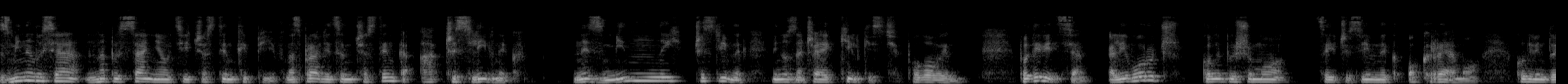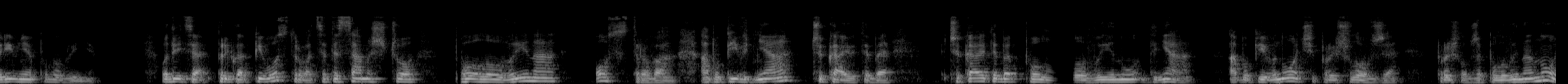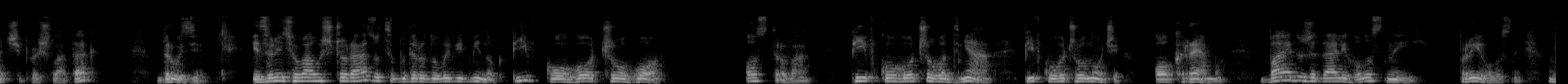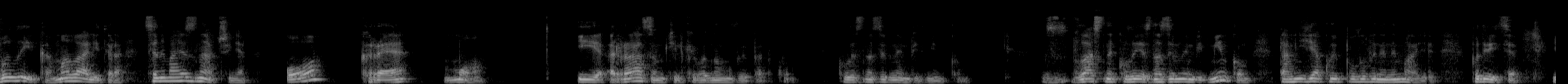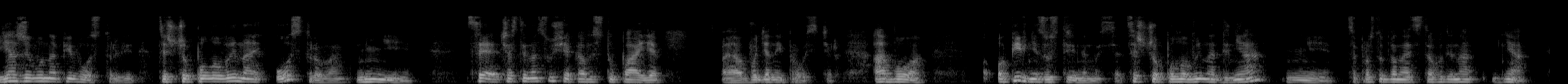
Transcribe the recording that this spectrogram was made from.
Змінилося написання оцієї частинки пів. Насправді це не частинка, а числівник. Незмінний числівник. Він означає кількість половин. Подивіться, ліворуч, коли пишемо цей числівник окремо, коли він дорівнює половині. От дивіться, приклад півострова це те саме, що половина острова або півдня чекаю тебе, чекаю тебе половину дня, або півночі пройшло вже, пройшло вже половина ночі пройшла, так? Друзі, і зверніть увагу, щоразу це буде родовий відмінок пів кого чого острова, пів кого чого дня, пів кого чого ночі, окремо. Байдуже далі голосний, приголосний, велика, мала літера. Це не має значення. Окремо. І разом тільки в одному випадку, коли з називним відмінком. Власне, коли з називним відмінком, там ніякої половини немає. Подивіться, я живу на півострові. Це що половина острова? Ні. Це частина суші, яка виступає е, в водяний простір. Або опівдні зустрінемося. Це що, половина дня? Ні. Це просто 12 година дня.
